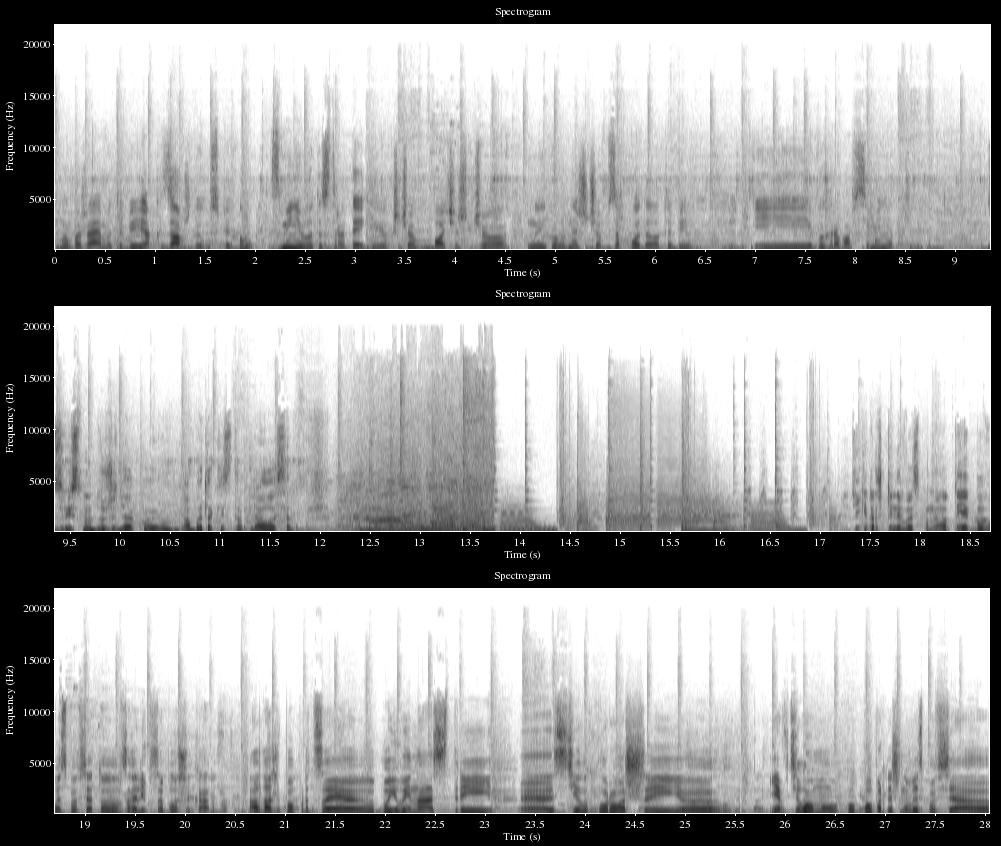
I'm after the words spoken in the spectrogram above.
Ми бажаємо тобі, як завжди, успіху, змінювати стратегію, якщо бачиш, що ну і головне, щоб заходило тобі і вигравав всі монетки. Звісно, дуже дякую, аби так і траплялося. Тільки трошки не виспаний. От якби виспався, то взагалі все було шикарно. Але навіть попри це, бойовий настрій, е, стіл хороший. е, Я в цілому, попри те, що не виспався,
